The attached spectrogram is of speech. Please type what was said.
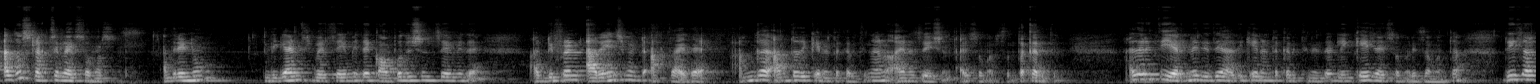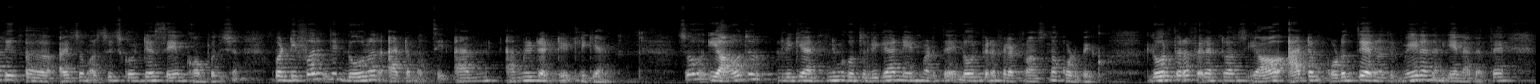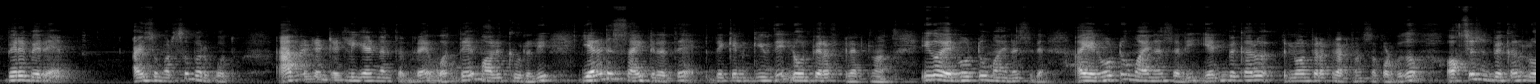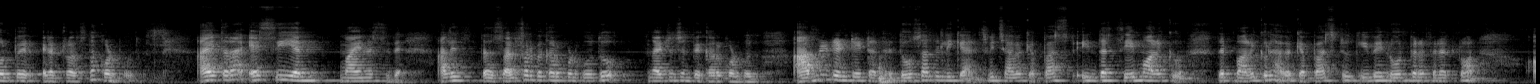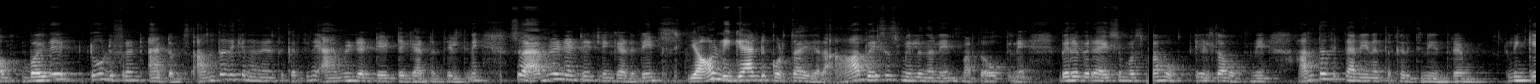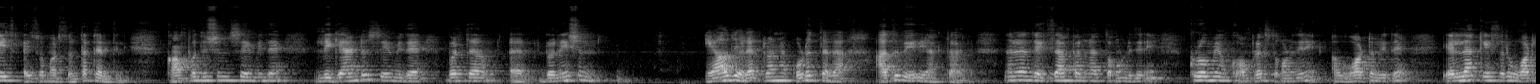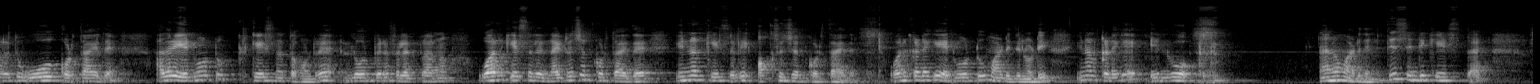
ಅದು ಸ್ಟ್ರಕ್ಚರಲ್ ಐಸೋಮರ್ಸ್ ಅಂದ್ರೇನು ಲಿಗ್ಯಾಂಡ್ಸ್ ಸೇಮ್ ಇದೆ ಕಾಂಪೋಸಿಷನ್ ಸೇಮ್ ಇದೆ. ಡಿಫ್ರೆಂಟ್ ಅರೇಂಜ್ಮೆಂಟ್ ಆಗ್ತಾ ಇದೆ. ಹಂಗ ಅಂಥದಕ್ಕೆ ಏನಂತ ಕರಿತೀನಿ ನಾನು, ಐನೈಸೇಷನ್, ಐಸೋಮರ್ಸ್ ಅಂತ ಕರಿತೀನಿ. ಅದೇ ರೀತಿ ಎರಡನೇದಿದೆ, ಅದಕ್ಕೆ ಏನಂತ ಕರಿತೀನಿ ಅಂದರೆ ಲಿಂಕೇಜ್ ಐಸೋಮರಿಸಮ್ ಅಂತ. These are the isomers which going to same composition but differ in the donor atom of the um ambidentate ligand so ಯಾವುದು ಲಿಗ್ಯಾಂಡ್ ನಿಮಗೆ ಗೊತ್ತು ಲಿಗ್ಯಾಂಡ್ ಏನು ಮಾಡುತ್ತೆ? ಲೋನ್ ಪೇರ್ ಆಫ್ ಎಲೆಕ್ಟ್ರಾನ್ಸ್ನ ಕೊಡಬೇಕು. ಲೋನ್ ಪೇರ್ ಆಫ್ ಎಲೆಕ್ಟ್ರಾನ್ಸ್ ಯಾವ atom ಕೊಡುತ್ತೆ ಅನ್ನೋದ್ರ ಮೇಲೆ ನನಗೇನಾಗುತ್ತೆ ಬೇರೆ ಬೇರೆ ಐಸೋಮರ್ಸು ಬರ್ಬೋದು. ಆಮ್ನಿಡೆಂಟೆಡ್ ಲಿಗ್ಯಾಂಡ್ ಅಂತಂದರೆ ಒಂದೇ ಮಾಲಿಕ್ಯೂಲಲ್ಲಿ ಎರಡು ಸೈಟ್ ಇರುತ್ತೆ. They can give the lone pair of electron ಈಗ ಎನ್ ಓ ಟು ಮೈನಸ್ ಇದೆ. ಆ ಎನ್ ಓ ಟು ಮೈನಸಲ್ಲಿ ಎನ್ ಬೇಕಾದ್ರೂ ಲೋನ್ ಪೇರ್ ಆಫ್ ಎಲೆಕ್ಟ್ರಾನ್ಸ್ನ ಕೊಡ್ಬೋದು. ಆಕ್ಸಿಜನ್ ಬೇಕಾದ್ರೂ ಲೋನ್ ಪೇರ್ ಎಲೆಕ್ಟ್ರಾನ್ಸ್ನ ಕೊಡ್ಬೋದು. ಅದೇ ಥರ ಎಸ್ ಸಿ ಎನ್ ಮೈನಸ್ ಇದೆ. ಅಲ್ಲಿ ಸಲ್ಫರ್ ಬೇಕಾದ್ರೂ ಕೊಡ್ಬೋದು ನೈಟ್ರೋಜನ್ ಬೇಕಾದ್ರೂ ಕೊಡ್ಬೋದು. ಆಮ್ನಿಡೆಂಟೇಟ್ ಅಂದರೆ those are the ligands which have a capacity in that same molecule that molecule have a capacity to give a lone pair of electron by they two different atoms ಅಂಥದಕ್ಕೆ ನಾನು ಏನಂತ ಕರಿತೀನಿ ಆಮ್ನಿಡೆಂಟೇಟ್ ligand ಅಂತ ಹೇಳ್ತೀನಿ. So ಆಮ್ನಿಡೆಂಟೇಟ್ ಲಿಗ್ಯಾಂಡಲ್ಲಿ ಯಾವ ligand ಕೊಡ್ತಾ ಇದೆಯಲ್ಲ, ಆ basis ಮೇಲೆ ನಾನು ಏನು ಮಾಡ್ತಾ ಹೋಗ್ತೀನಿ, ಬೇರೆ ಬೇರೆ ಐಸೋಮರ್ಸ್ ಹೋಗ್, ಹೇಳ್ತಾ ಹೋಗ್ತೀನಿ. ಅಂಥದಕ್ಕೆ ನಾನು ಏನಂತ ಕರಿತೀನಿ ಅಂದರೆ ಲಿಂಕೇಜ್ ಐಸೋಮರ್ಸ್ ಅಂತ ಕರಿತೀನಿ. ಕಾಂಪೋಸಿಷನ್ ಸೇಮ್ ಇದೆ ಲಿಗ್ಯಾಂಡು ಸೇಮ್ ಇದೆ ಬಟ್ ಡೊನೇಷನ್ ಯಾವುದು ಎಲೆಕ್ಟ್ರಾನ್ನ ಕೊಡುತ್ತಲ್ಲ, ಅದು ವೇರಿ ಆಗ್ತಾ ಇದೆ. ನಾನೊಂದು ಎಕ್ಸಾಂಪಲ್ನ ತೊಗೊಂಡಿದ್ದೀನಿ. ಕ್ರೋಮಿಯಂ ಕಾಂಪ್ಲೆಕ್ಸ್ ತೊಗೊಂಡಿದ್ದೀನಿ. ವಾಟರ್ ಇದೆ. ಎಲ್ಲ ಕೇಸಲ್ಲೂ ವಾಟರ್ ಅದು ಓ ಕೊಡ್ತಾ ಇದೆ. ಆದರೆ ಎನ್ ಟು ಕೇಸ್ನ ತೊಗೊಂಡ್ರೆ ಲೋನ್ ಪೇರ್ ಆಫ್ ಎಲೆಕ್ಟ್ರಾನು ಒಂದು ಕೇಸಲ್ಲಿ ನೈಟ್ರೋಜನ್ ಕೊಡ್ತಾ ಇದೆ. ಇನ್ನೊಂದು ಕೇಸಲ್ಲಿ ಆಕ್ಸಿಜನ್ ಕೊಡ್ತಾ ಇದೆ. ಒಂದು ಕಡೆಗೆ ಎನ್ ಟು ಮಾಡಿದ್ದೀನಿ ನೋಡಿ. ಇನ್ನೊಂದು ಕಡೆಗೆ ಎನ್ ಓ ನಾನು ಮಾಡಿದ್ದೀನಿ. ದಿಸ್ ಇಂಡಿಕೇಟ್ಸ್ ದಟ್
